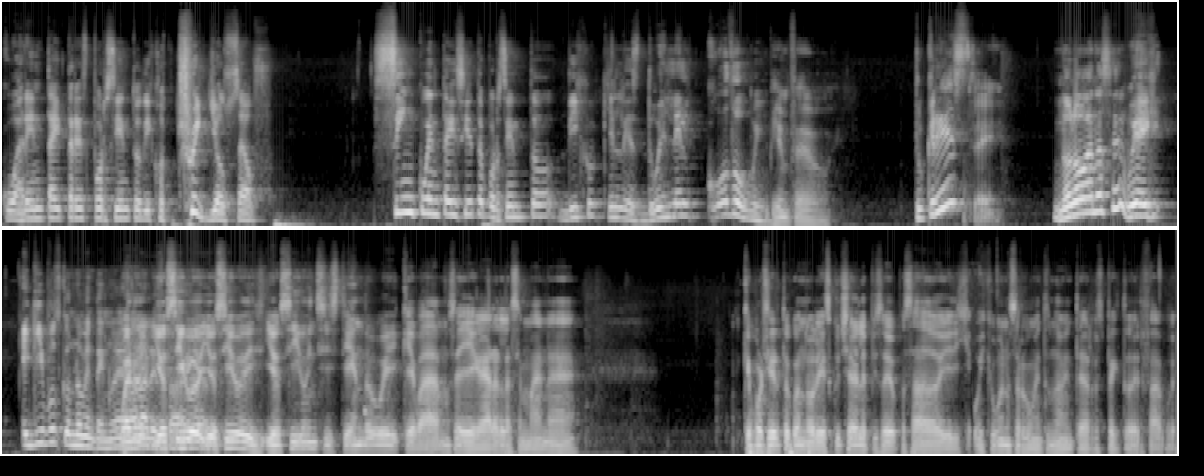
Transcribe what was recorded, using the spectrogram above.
43% dijo treat yourself. 57% dijo que les duele el codo, güey. Bien feo, güey. ¿Tú crees? Sí. No lo van a hacer, güey. Hay equipos con 99 Bueno, dólares yo sigo, yo sigo, yo sigo insistiendo, güey, que vamos a llegar a la semana. Que por cierto, cuando volví a escuchar el episodio pasado y dije, uy, qué buenos argumentos me aventé respecto del Fab, güey.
